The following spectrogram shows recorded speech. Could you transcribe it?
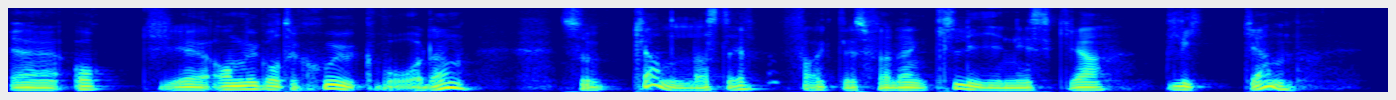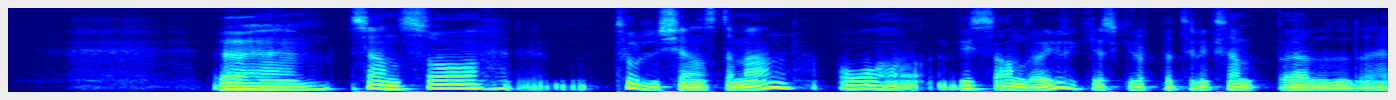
Eh, och eh, om vi går till sjukvården så kallas det faktiskt för den kliniska blicken Eh, sen så eh, tulltjänstemän och vissa andra yrkesgrupper, till exempel eh,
